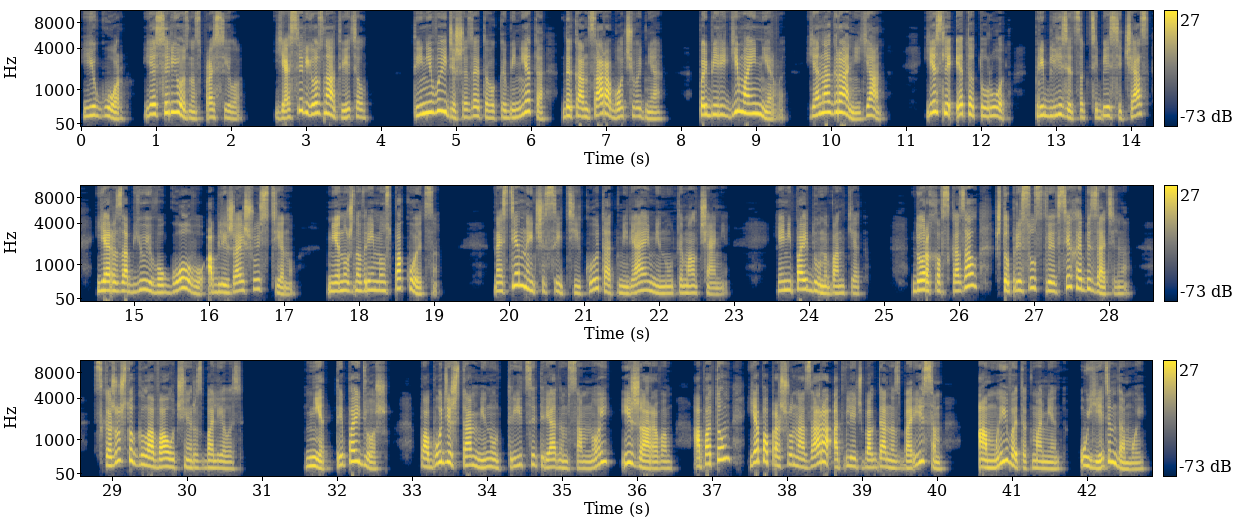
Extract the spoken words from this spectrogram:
Егор, я серьезно спросила. Я серьезно ответил. Ты не выйдешь из этого кабинета до конца рабочего дня. Побереги мои нервы. Я на грани, Ян. Если этот урод приблизится к тебе сейчас, я разобью его голову о ближайшую стену. Мне нужно время успокоиться. Настенные часы тикают, отмеряя минуты молчания. Я не пойду на банкет. Дорохов сказал, что присутствие всех обязательно. Скажу, что голова очень разболелась. Нет, ты пойдешь. Побудешь там минут 30 рядом со мной и Жаровым, а потом я попрошу Назара отвлечь Богдана с Борисом, а мы в этот момент уедем домой.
